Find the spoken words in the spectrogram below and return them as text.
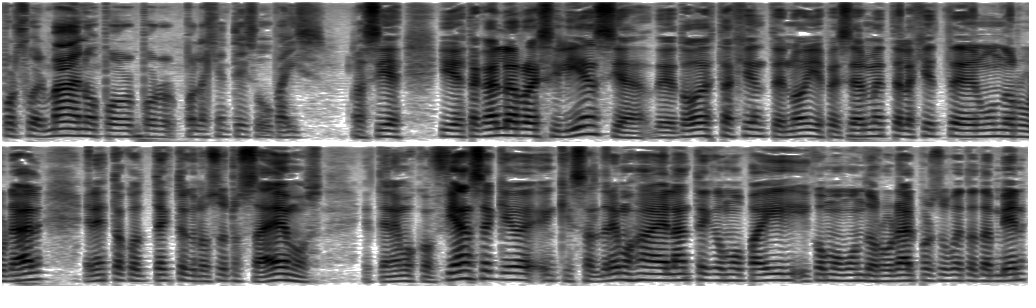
por su hermano, por, por, por la gente de su país. Así es, y destacar la resiliencia de toda esta gente, ¿no? Y especialmente la gente del mundo rural en estos contextos que nosotros sabemos tenemos confianza en que, saldremos adelante como país y como mundo rural, por supuesto, también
